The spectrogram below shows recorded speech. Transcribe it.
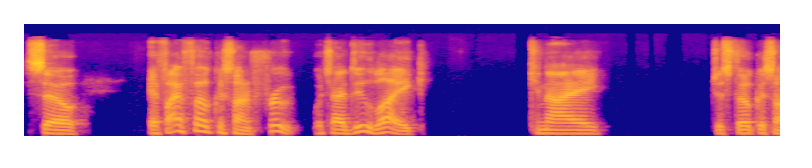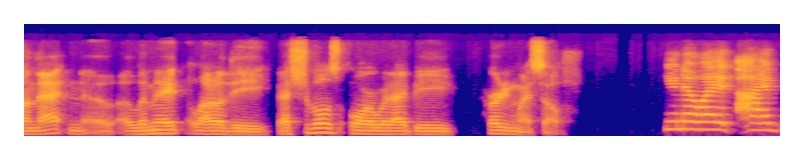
So if I focus on fruit, which I do like, can I just focus on that and uh, eliminate a lot of the vegetables, or would I be hurting myself? You know what? I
